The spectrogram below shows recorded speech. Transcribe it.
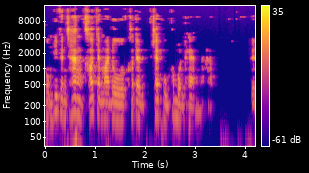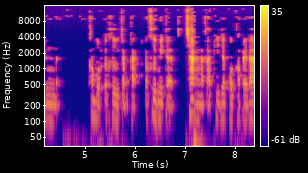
กลุ่มที่เป็นช่างเขาจะมาดูเขาจะใช้ปุ่มข้างบนแทนนะครับ เป็น ข้างบนก็คือจำกัดก็คือมีแต่ช่างนะครับ ที่จะกดเข้าไปได้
